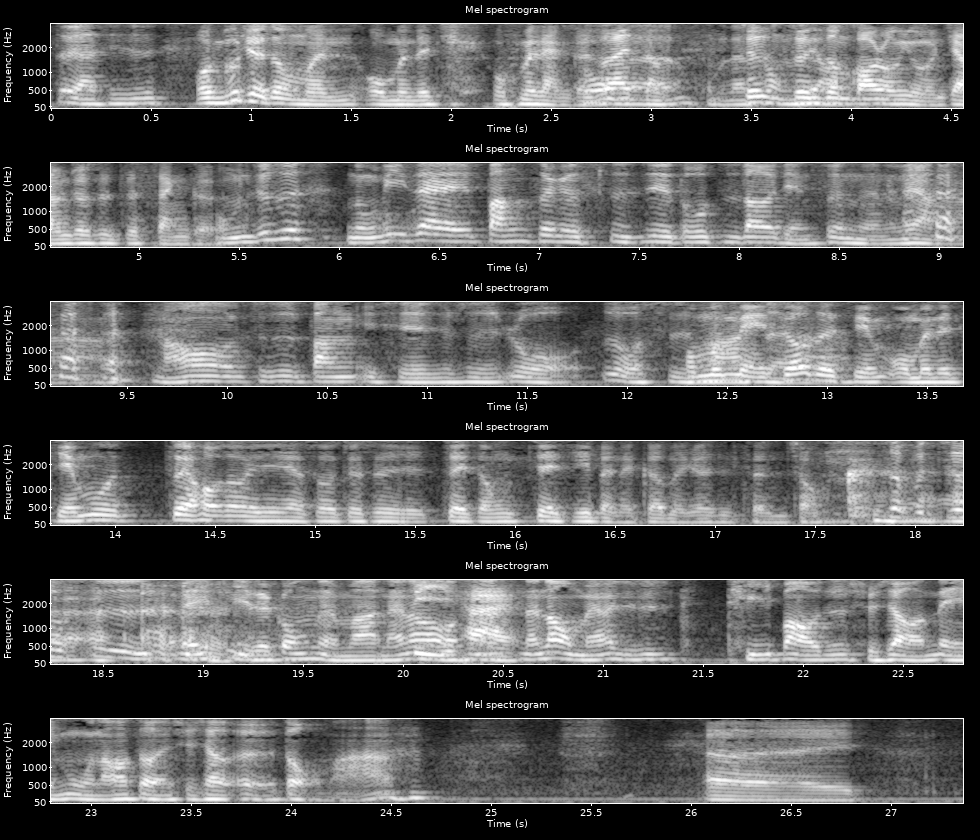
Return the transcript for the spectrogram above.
对啊，其实我不觉得我们我们的我们两个都在讲，就是尊重、包容、勇将，就是这三个。我们就是努力在帮这个世界多制造一点正能量啊，然后就是帮一些就是弱弱势、啊。我们每周的节目，我们的节目最后都一定要说，就是最终最基本的根本就是尊重。这不就是媒体的功能吗？难道？难道我们要一直去踢爆就是学校的内幕，然后造成学校的恶斗吗？呃。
